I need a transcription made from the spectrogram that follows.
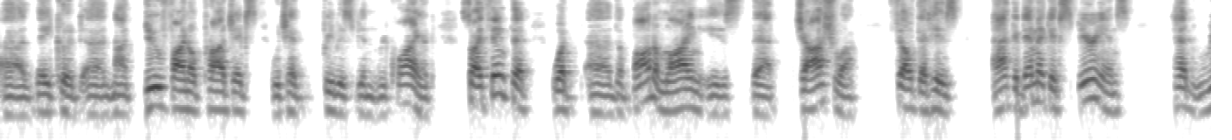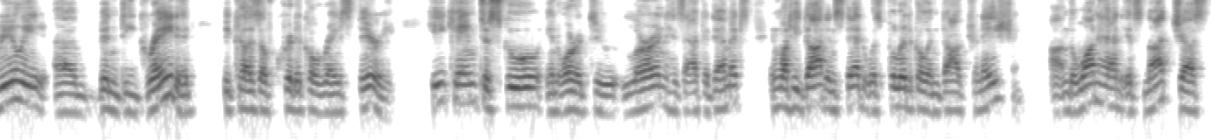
Uh, they could uh, not do final projects which had previously been required. So i think that what uh, the bottom line is that joshua felt that his academic experience had really uh, been degraded because of critical race theory. He came to school in order to learn his academics and what he got instead was political indoctrination on the one hand, it's not just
